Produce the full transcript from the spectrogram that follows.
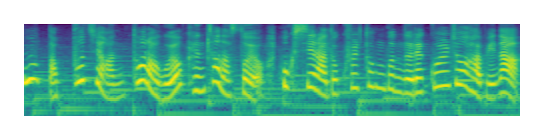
어, 나쁘지 않더라고요. 괜찮았어요. 혹시라도 쿨톤 분들의 꿀조합이나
